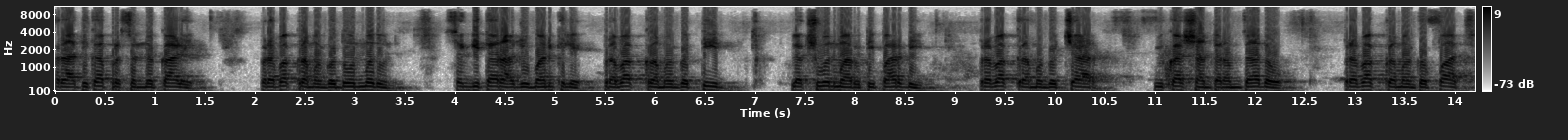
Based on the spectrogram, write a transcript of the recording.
राधिका प्रसन्न काळे प्रभाग क्रमांक दोन मधून संगीता राजू बानखिले प्रभाग क्रमांक तीन लक्ष्मण मारुती पारदी प्रभाग क्रमांक चार विकास शांताराम जाधव प्रभाग क्रमांक पाच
